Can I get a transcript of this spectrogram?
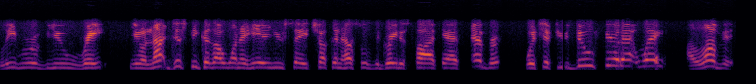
leave a review, rate, You know, not just because I want to hear you say Truck N Hustle is the greatest podcast ever, which if you do feel that way, I love it.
